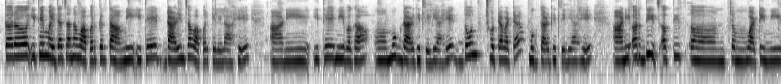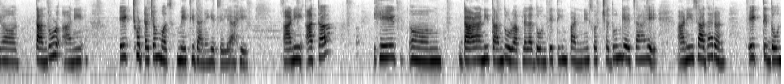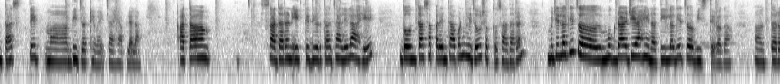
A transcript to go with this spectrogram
तर इथे मैद्याचा न वापर करता मी इथे डाळींचा वापर केलेला आहे आणि इथे मी बघा मूग डाळ घेतलेली आहे. दोन छोट्या वाट्या मूग डाळ घेतलेली आहे आणि अर्धीच अगदीच चम वाटी मी तांदूळ आणि एक छोटा चम्मच मेथी दाणे घेतलेले आहे आणि आता हे डाळ आणि तांदूळ आपल्याला दोन ते तीन पाण्याने स्वच्छ धुवून घ्यायचं आहे आणि साधारण एक ते दोन तास ते भिजत ठेवायचं आहे आपल्याला. आता साधारण एक ते दीड तास झालेला आहे. दोन तासापर्यंत आपण भिजवू शकतो साधारण. म्हणजे लगेच मूग डाळ जी आहे ना, ती लगेच भिजते बघा. तर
